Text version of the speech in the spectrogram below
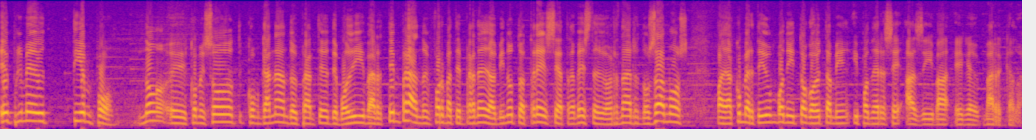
el primer tiempo no eh, comenzó ganando el plantel de Bolívar temprano, en forma temprana, al minuto 13 a través de Leonardo Ramos para convertir un bonito gol también y ponerse arriba en el marcador.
